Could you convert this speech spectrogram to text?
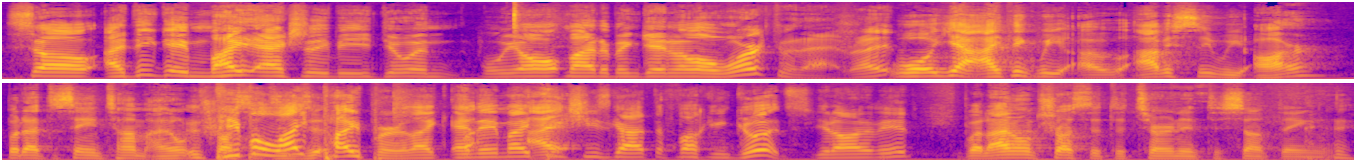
So I think they might actually be doing. We all might have been getting a little worked with that, right? Well, yeah, I think we uh, obviously we are, but at the same time, I don't. Trust People it like do- Piper, like, and they might I- think she's got the fucking goods. You know what I mean? but I don't trust it to turn into something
